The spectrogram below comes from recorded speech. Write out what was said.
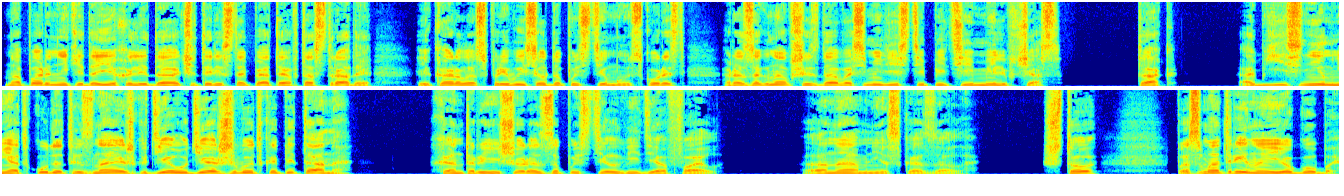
Напарники доехали до 405-й автострады, и Карлос превысил допустимую скорость, разогнавшись до 85 миль в час. «Так, объясни мне, откуда ты знаешь, где удерживают капитана?» Хантер еще раз запустил видеофайл. Она мне сказала. «Что? Посмотри на ее губы».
